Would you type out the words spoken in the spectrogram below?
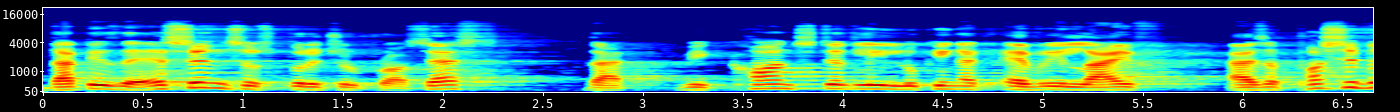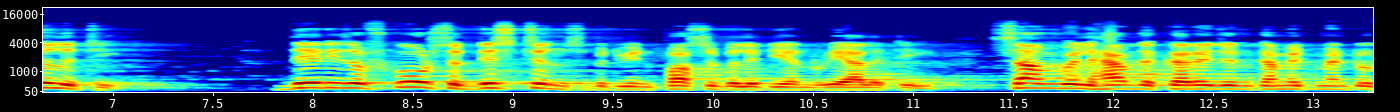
that is the essence of spiritual process, that we constantly looking at every life as a possibility. There is of course a distance between possibility and reality. Some will have the courage and commitment to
